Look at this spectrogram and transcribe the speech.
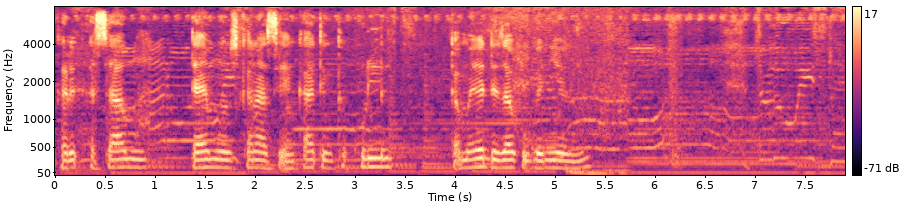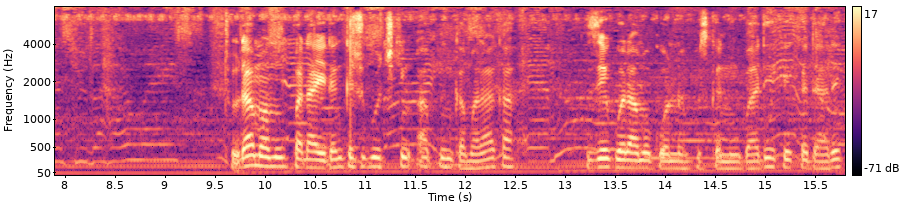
ka riƙa samun diamonds kana sayan katin ka kullum kamar yadda za ku gani yanzu. To dama mun faɗa idan ka shigo cikin app ɗin kamar haka zai gwada maka wannan fuskar ne ba dai kai ka direct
